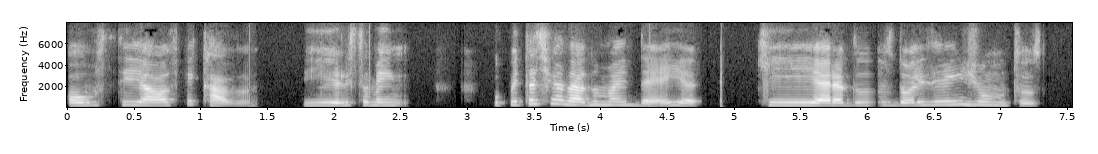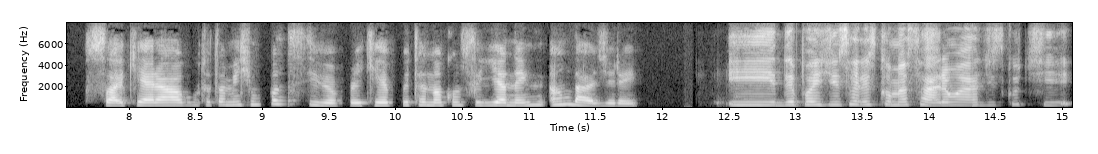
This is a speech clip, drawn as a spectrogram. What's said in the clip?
ou se ela ficava. E eles também. O Peter tinha dado uma ideia que era dos dois irem juntos. Só que era algo totalmente impossível, porque o Peter não conseguia nem andar direito. E depois disso eles começaram a discutir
